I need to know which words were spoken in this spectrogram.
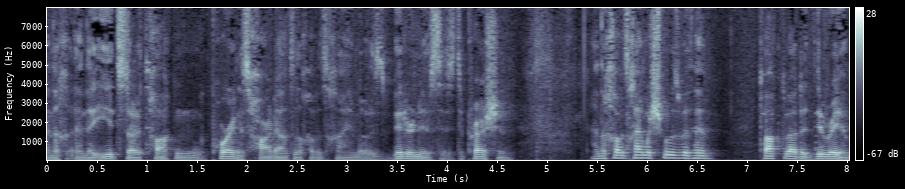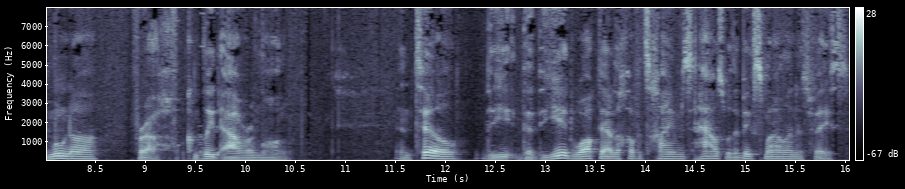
And the, and the Yid started talking, pouring his heart out to the Chofetz Chaim of his bitterness, his depression. And the Chofetz Chaim would schmooze with him, talked about a Divrei Amunah for a complete hour long. Until the, the, the Yid walked out of the Chofetz Chaim's house with a big smile on his face.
